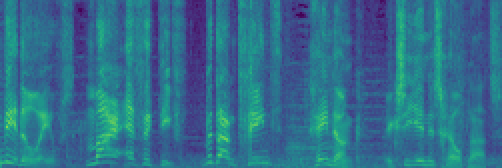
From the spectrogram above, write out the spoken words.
Middeleeuws, maar effectief. Bedankt, vriend. Geen dank. Ik zie je in de schuilplaats.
